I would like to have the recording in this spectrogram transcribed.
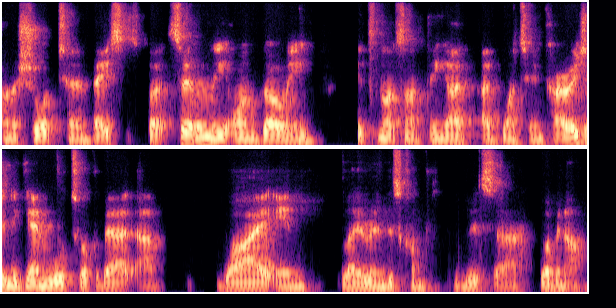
on a short-term basis. But certainly ongoing, it's not something I'd, I'd want to encourage. And again, we'll talk about um, why in later in this this uh, webinar.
